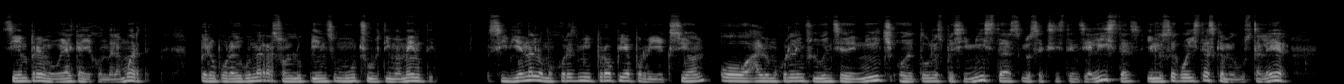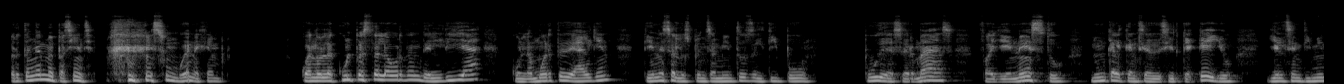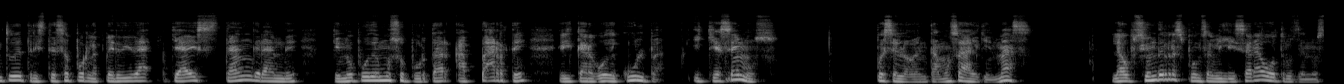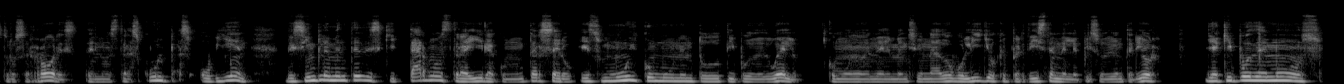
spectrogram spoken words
siempre me voy al callejón de la muerte, pero por alguna razón lo pienso mucho últimamente. Si bien a lo mejor es mi propia proyección, o a lo mejor la influencia de Nietzsche o de todos los pesimistas, los existencialistas y los egoístas que me gusta leer, pero ténganme paciencia, es un buen ejemplo. Cuando la culpa está a la orden del día, con la muerte de alguien, tienes a los pensamientos del tipo pude hacer más, fallé en esto, nunca alcancé a decirte aquello, y el sentimiento de tristeza por la pérdida ya es tan grande que no podemos soportar aparte el cargo de culpa. ¿Y qué hacemos? Pues se lo aventamos a alguien más. La opción de responsabilizar a otros de nuestros errores, de nuestras culpas, o bien de simplemente desquitar nuestra ira con un tercero es muy común en todo tipo de duelo, como en el mencionado bolillo que perdiste en el episodio anterior. Y aquí podemos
